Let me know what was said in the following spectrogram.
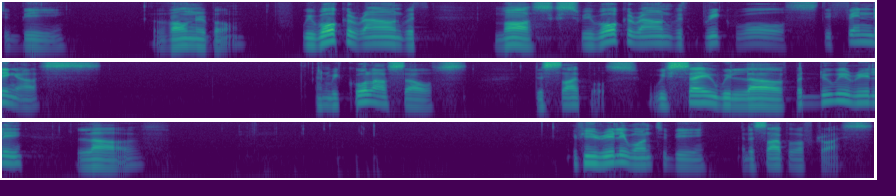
to be vulnerable. We walk around with masks, we walk around with brick walls defending us, and we call ourselves disciples. We say we love, but do we really love? If you really want to be a disciple of Christ,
